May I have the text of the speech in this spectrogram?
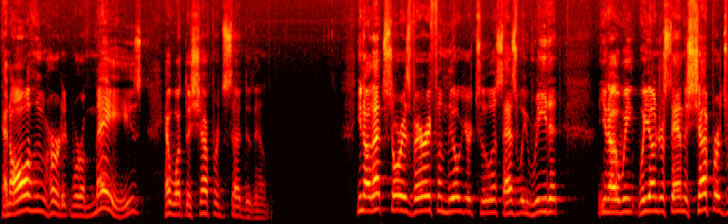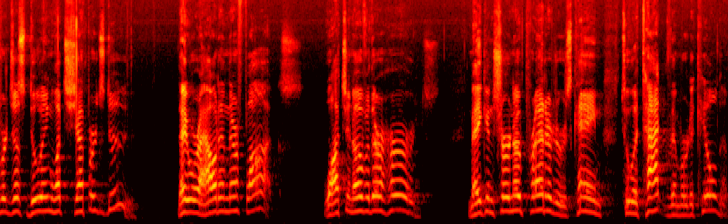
and all who heard it were amazed at what the shepherds said to them. You know, that story is very familiar to us as we read it. You know, we, we understand the shepherds were just doing what shepherds do. They were out in their flocks, watching over their herds, making sure no predators came to attack them or to kill them.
